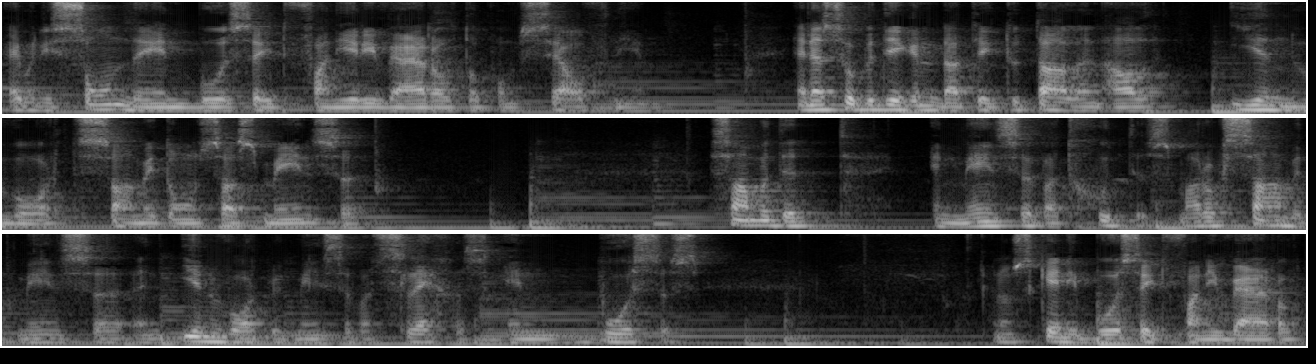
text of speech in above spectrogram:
Hy moet die sonde en boosheid van hierdie wêreld op homself neem. En dit sou beteken dat hy totaal en al een word saam met ons as mense. Saam met dit en mense wat goed is, maar ook saam met mense in een word met mense wat sleg is en boos is. En ons ken die boosheid van die wêreld.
